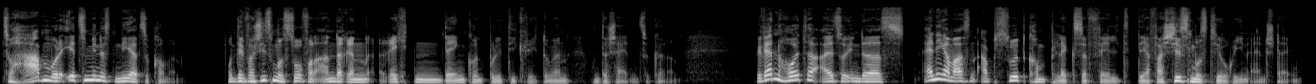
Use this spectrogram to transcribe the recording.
zu haben oder ihr zumindest näher zu kommen und den Faschismus so von anderen rechten Denk- und Politikrichtungen unterscheiden zu können. Wir werden heute also in das einigermaßen absurd komplexe Feld der Faschismustheorien einsteigen.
